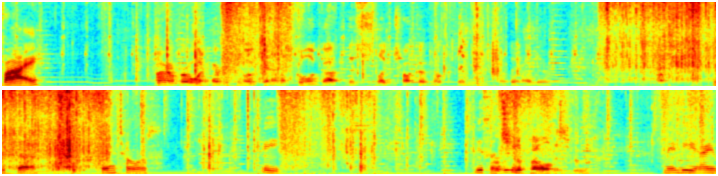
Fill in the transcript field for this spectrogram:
fry. I remember when every single kid at my school got this like chocolate milk thing that they had there. It's a center This Where are we gonna put all this food? Maybe I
